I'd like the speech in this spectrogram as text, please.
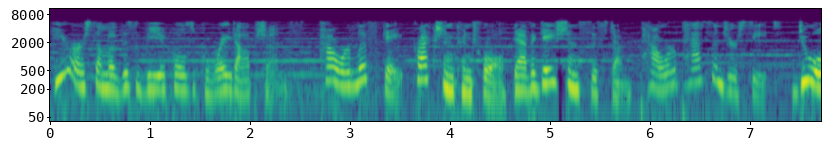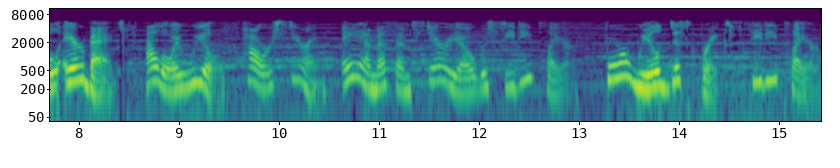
Here are some of this vehicle's great options. Power liftgate, traction control, navigation system, power passenger seat, dual airbags, alloy wheels, power steering, AM FM stereo with CD player, four-wheel disc brakes, CD player,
